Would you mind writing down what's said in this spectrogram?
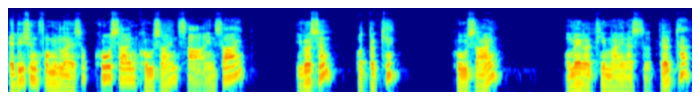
addition formula에서 코사인, 코사인, 사인, 사인 이것은 어떻게? 코사인 오메가 t 마이너스 델타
